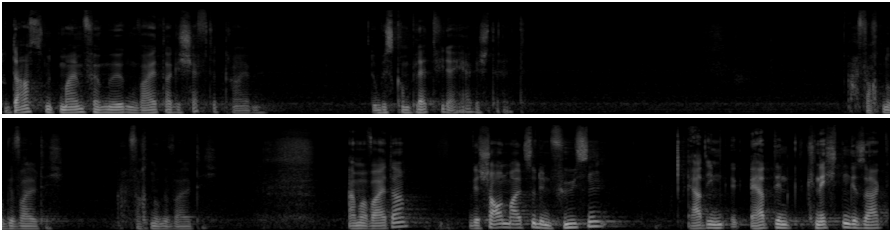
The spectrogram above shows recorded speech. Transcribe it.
du darfst mit meinem Vermögen weiter Geschäfte treiben. Du bist komplett wiederhergestellt. Einfach nur gewaltig. Einfach nur gewaltig. Einmal weiter. Wir schauen mal zu den Füßen. Er hat, ihm, er hat den Knechten gesagt,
